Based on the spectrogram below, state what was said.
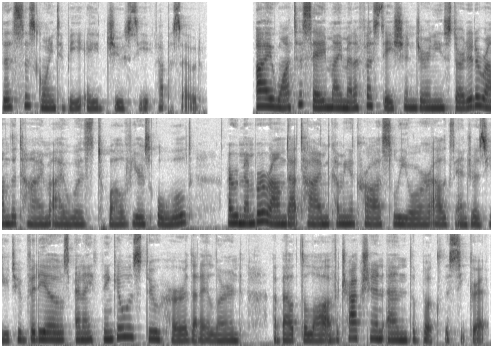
this is going to be a juicy episode. I want to say my manifestation journey started around the time I was 12 years old. I remember around that time coming across Leeor Alexandra's YouTube videos, and I think it was through her that I learned about the law of attraction and the book The Secret.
